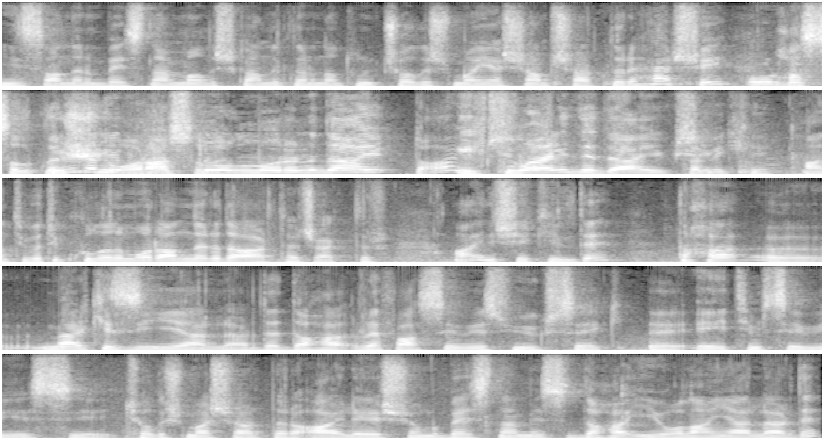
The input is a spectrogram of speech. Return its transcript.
İnsanların beslenme alışkanlıklarından tutun çalışma, yaşam şartları her şey Orada hastalıklarıyla da hasta orantılı. olma oranı daha, Daha yüksek. ihtimali de daha yüksek. Tabii ki. Antibiyotik kullanım oranları da artacaktır. Aynı şekilde daha e, merkezi yerlerde daha refah seviyesi yüksek, e, eğitim seviyesi, çalışma şartları, aile yaşamı, beslenmesi daha iyi olan yerlerde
